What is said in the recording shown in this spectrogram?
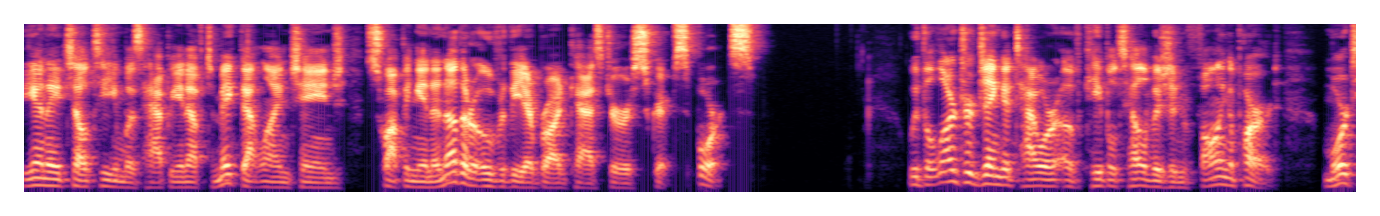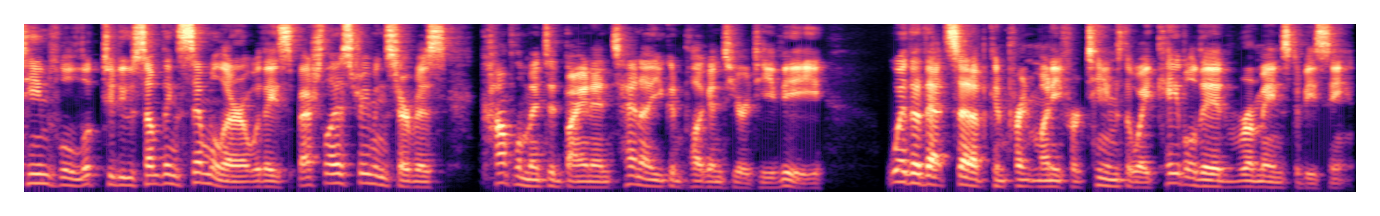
The NHL team was happy enough to make that line change, swapping in another over the air broadcaster, Scripps Sports. With the larger Jenga tower of cable television falling apart, more teams will look to do something similar with a specialized streaming service complemented by an antenna you can plug into your TV. Whether that setup can print money for teams the way cable did remains to be seen.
